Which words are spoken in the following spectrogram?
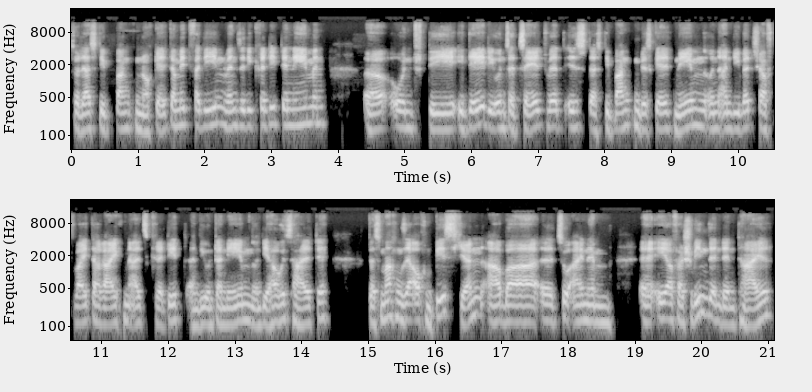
sodass die Banken noch Geld damit verdienen, wenn sie die Kredite nehmen. Äh, und die Idee, die uns erzählt wird, ist, dass die Banken das Geld nehmen und an die Wirtschaft weiterreichen als Kredit, an die Unternehmen und die Haushalte. Das machen sie auch ein bisschen, aber äh, zu einem äh, eher verschwindenden Teil.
